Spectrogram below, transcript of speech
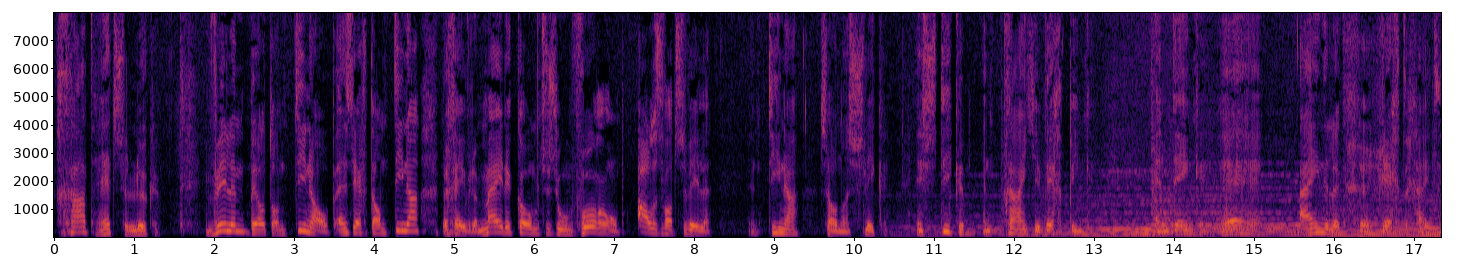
gaat het ze lukken. Willem belt dan Tina op en zegt dan: Tina, we geven de meiden komend seizoen voorrang op alles wat ze willen. En Tina zal dan slikken en stiekem een traantje wegpinken. En denken: hè hè, eindelijk gerechtigheid.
